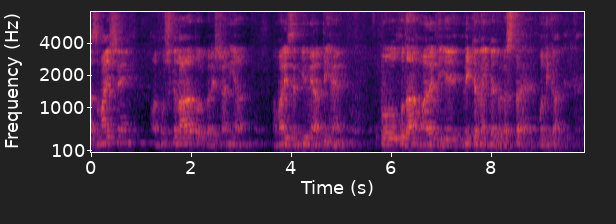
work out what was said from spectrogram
आजमाइशें और मुश्किलात और परेशानियाँ हमारी ज़िंदगी में आती हैं तो खुदा हमारे लिए निकलने का जो रास्ता है, वो निकाल देता है।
